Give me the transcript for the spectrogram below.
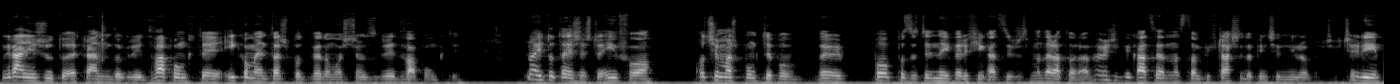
Wygranie rzutu ekranu do gry 2 punkty i komentarz pod wiadomością z gry 2 punkty. No i tutaj jest jeszcze info. otrzymasz punkty po, po pozytywnej weryfikacji przez moderatora. Weryfikacja nastąpi w czasie do 5 dni roboczych, czyli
